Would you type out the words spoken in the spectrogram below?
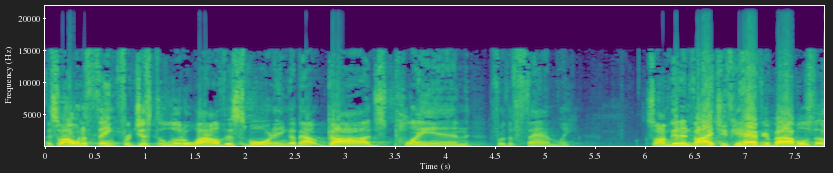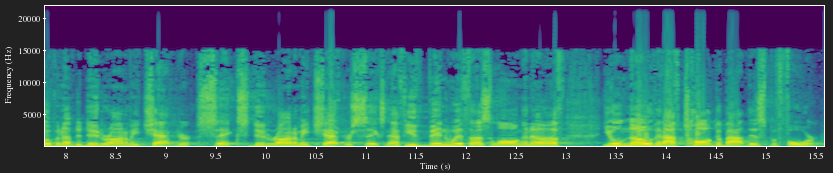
And so I want to think for just a little while this morning about God's plan for the family. So I'm going to invite you, if you have your Bibles, to open up to Deuteronomy chapter 6. Deuteronomy chapter 6. Now, if you've been with us long enough, you'll know that I've talked about this before.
